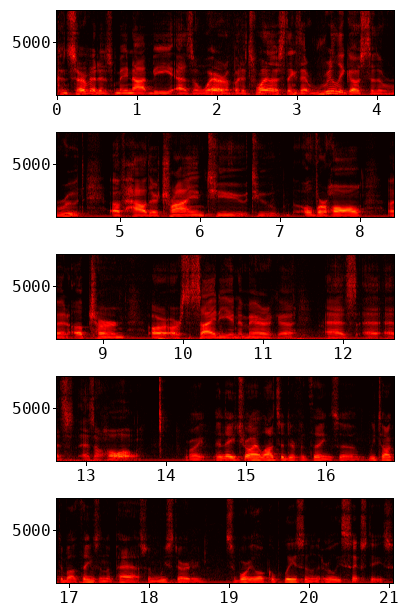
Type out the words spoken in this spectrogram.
conservatives may not be as aware of, but it's one of those things that really goes to the root of how they're trying to to overhaul and upturn our, our society in America as as as a whole. Right, and they try lots of different things. Uh, we talked about things in the past when we started supporting local police in the early '60s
